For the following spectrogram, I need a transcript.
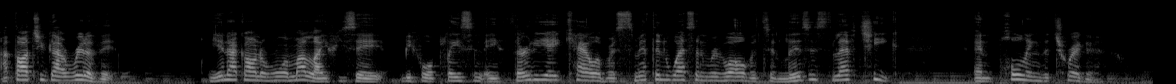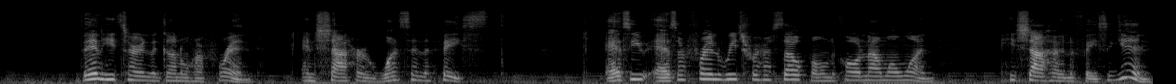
I thought you got rid of it. You're not going to ruin my life, he said, before placing a 38 caliber Smith & Wesson revolver to Liz's left cheek and pulling the trigger. Then he turned the gun on her friend and shot her once in the face. As he as her friend reached for her cell phone to call 911, he shot her in the face again.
